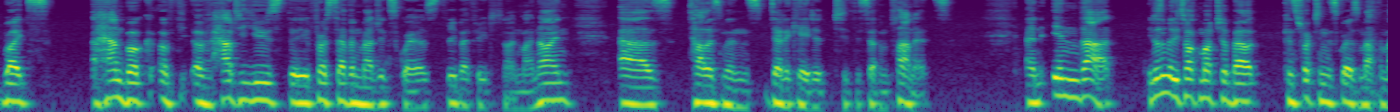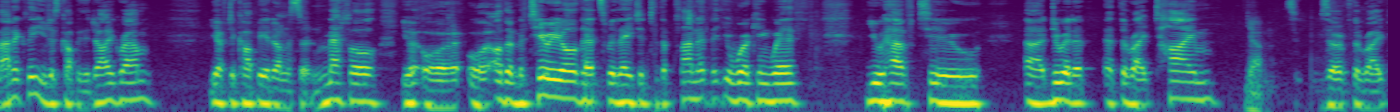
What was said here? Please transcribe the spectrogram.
writes a handbook of, of how to use the first seven magic squares, 3 by 3 to 9 by 9, as talismans dedicated to the seven planets. And in that, he doesn't really talk much about constructing the squares mathematically. You just copy the diagram. You have to copy it on a certain metal you, or, or other material that's related to the planet that you're working with. You have to uh, do it at, at the right time. Yeah. observe the right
